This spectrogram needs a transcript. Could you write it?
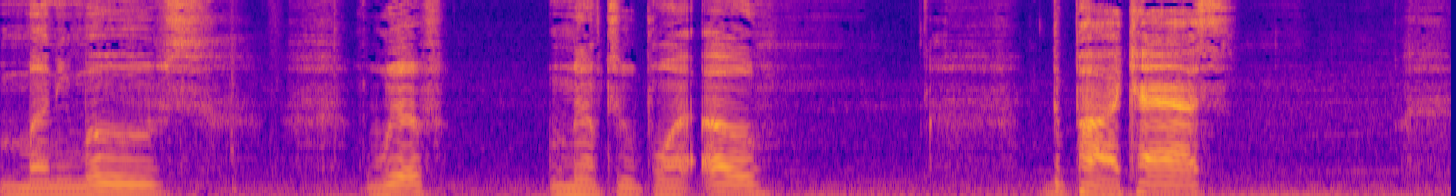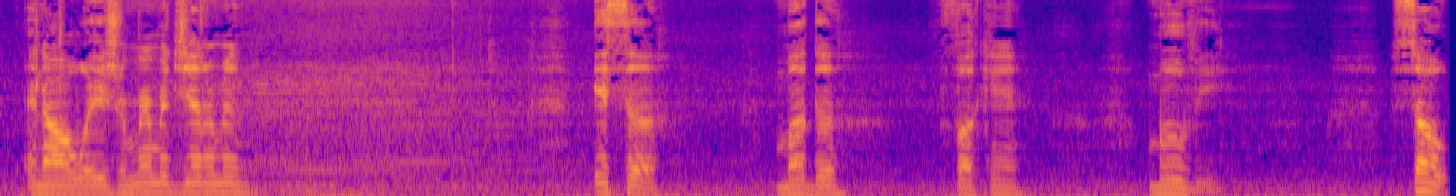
Money Moves with Memph 2.0, the podcast. And always remember, gentlemen, it's a motherfucking movie. So,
